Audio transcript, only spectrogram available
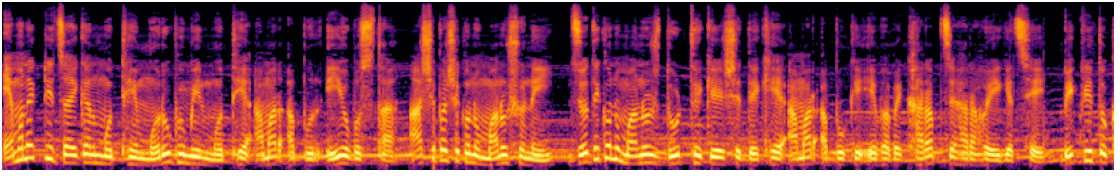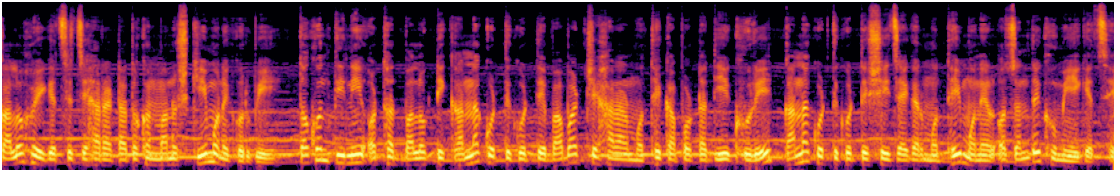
এমন একটি জায়গার মধ্যে, মরুভূমির মধ্যে আমার আব্বুর এই অবস্থা। আশেপাশে কোনো মানুষও নেই। যদি কোনো মানুষ দূর থেকে এসে দেখে আমার আব্বুকে এভাবে খারাপ চেহারা হয়ে গেছে, বিকৃত কালো হয়ে গেছে চেহারাটা, তখন মানুষ কি মনে করবে? তখন তিনি অর্থাৎ বালকটি কান্না করতে করতে বাবার চেহারার মধ্যে কাপড়টা দিয়ে ঘুরে কান্না করতে করতে সেই জায়গার মধ্যেই মনের অজান্তে ঘুমিয়ে গেছে।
